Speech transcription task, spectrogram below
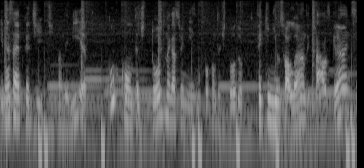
E nessa época de, de pandemia, por conta de todo o negacionismo, por conta de todo fake news rolando e tal, os grandes,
